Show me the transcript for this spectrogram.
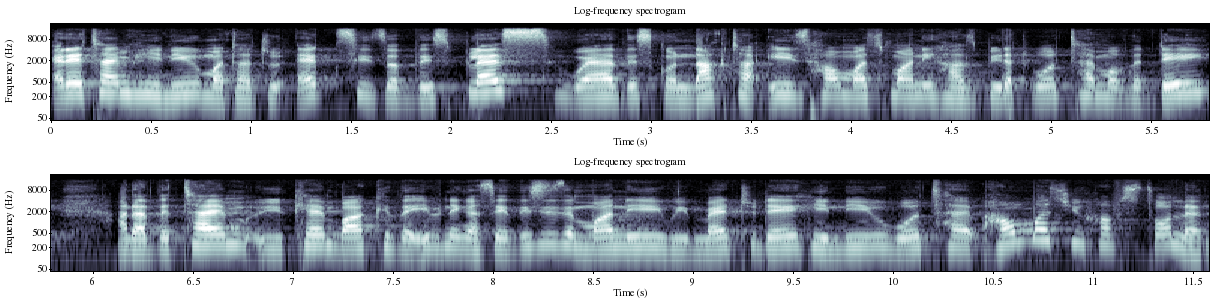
Anytime he knew Matatu X is at this place, where this conductor is, how much money has been at what time of the day, and at the time you came back in the evening and said, this is the money we made today, he knew what time, how much you have stolen,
